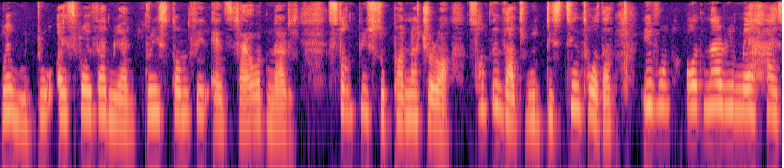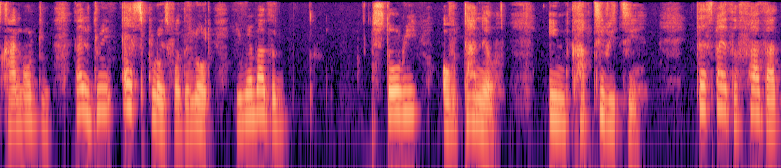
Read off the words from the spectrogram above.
When we do exploit that, we are doing something extraordinary, something supernatural, something that will distinct us that even ordinary mere eyes cannot do. That is doing exploits for the Lord. Remember the story of Daniel in captivity despite the fact that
